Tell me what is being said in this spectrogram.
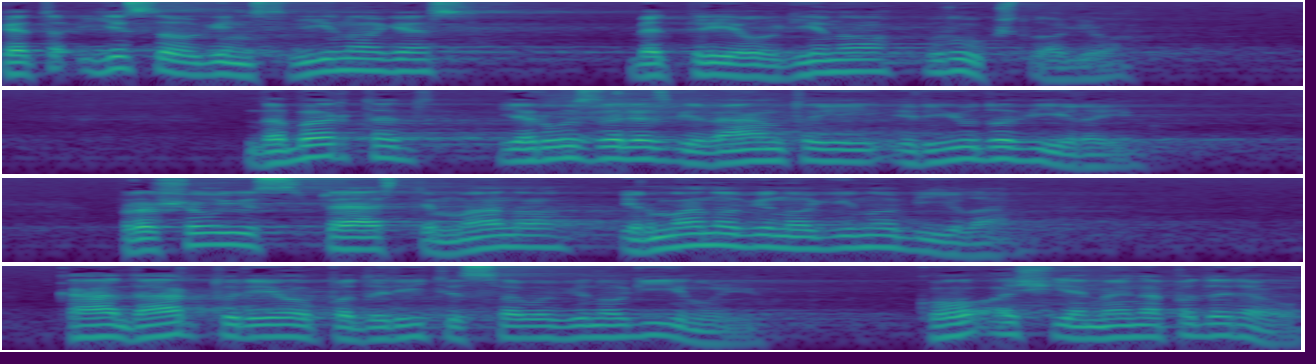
kad jis augins vynogės, bet prieaugino rūkštlogių. Dabar tad Jeruzalės gyventojai ir judo vyrai, prašau jūs spręsti mano ir mano vynogino bylą. Ką dar turėjau padaryti savo vynogynui, ko aš jame nepadariau?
